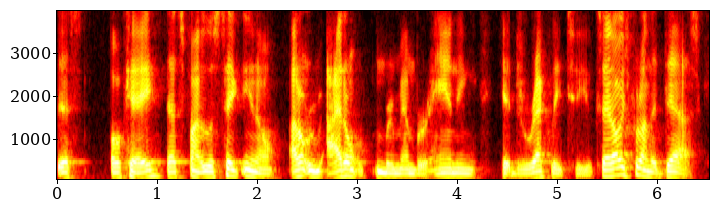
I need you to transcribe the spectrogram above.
that's okay, that's fine. Let's take you know, I don't I don't remember handing it directly to you because I'd always put it on the desk.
